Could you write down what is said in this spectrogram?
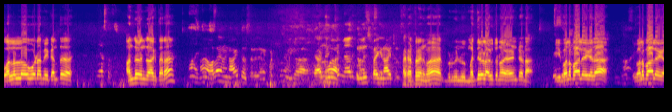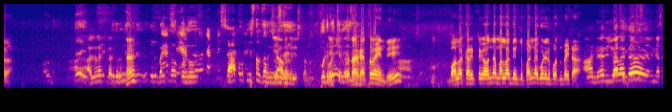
వలల్లో కూడా మీకు అంతా అందులో తాగుతారా నాకు అర్థమైందమ్మా. ఇప్పుడు నువ్వు మధ్యలో లాగుతున్నావు ఏంటాడా ఈ వల బాలే కదా. ఈ వల బాలే కదా. నాకు అర్థమైంది. వల కరెక్ట్గా ఉందా? మళ్ళీ దీంట్లో పండగ కూడా వెళ్ళిపోతుంది బయట? ఆ, నేను ఇవాళ అయితే పెద్ద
